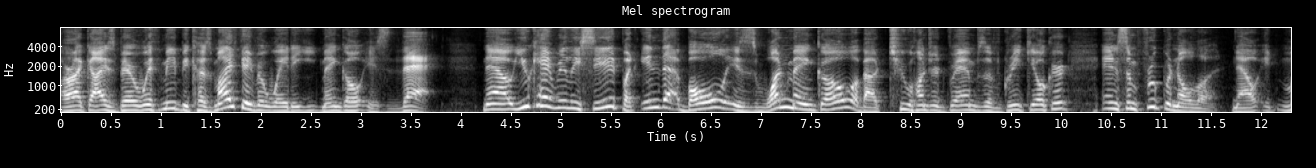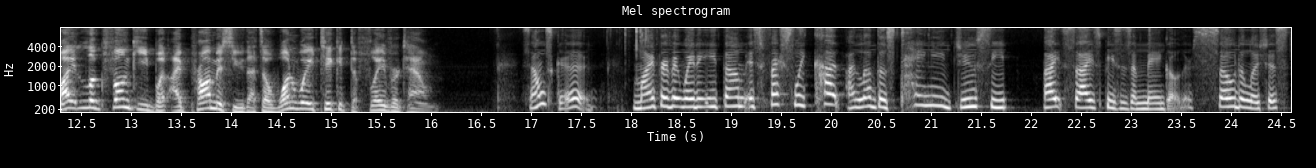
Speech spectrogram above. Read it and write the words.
Alright guys, bear with me because my favorite way to eat mango is that. Now, you can't really see it, but in that bowl is one mango, about 200 grams of Greek yogurt, and some fruit granola. Now, it might look funky, but I promise you that's a one-way ticket to Flavor Town. Sounds good. My favorite way to eat them is freshly cut. I love those tangy, juicy, bite-sized pieces of mango. They're so delicious.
